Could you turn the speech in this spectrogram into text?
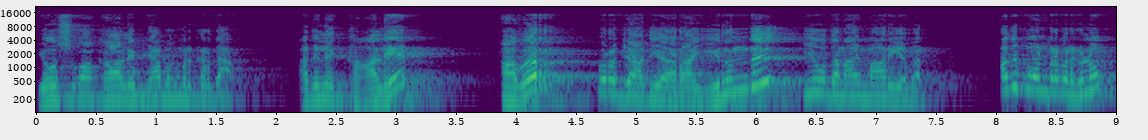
யோசுவா காலேப் ஞாபகம் இருக்கிறதா? அதிலே காலேப் அவர் புறஜாதியாராய் இருந்து யூதனாய் மாறியவர். அது போன்றவர்களும்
